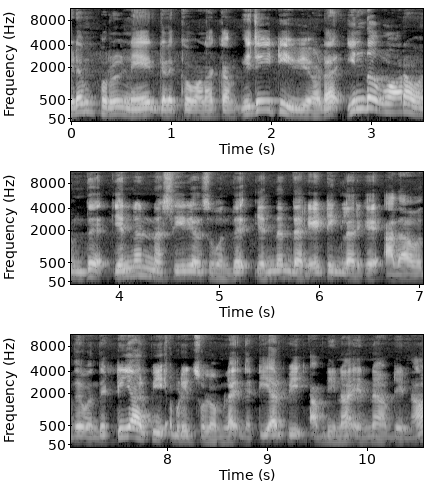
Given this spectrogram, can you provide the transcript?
இடம் பொருள் நேயர்களுக்கு வணக்கம். விஜய் டிவியோட இந்த வாரம் வந்து என்னென்ன சீரியல்ஸ் வந்து எந்தெந்த ரேட்டிங்கில் இருக்குது அதாவது வந்து டிஆர்பி அப்படின்னு சொல்லுவோம்ல இந்த டிஆர்பி அப்படின்னா என்ன அப்படின்னா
